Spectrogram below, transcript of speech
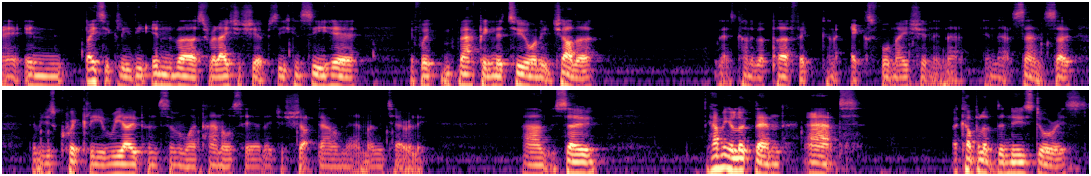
in basically the inverse relationship. So you can see here, if we're mapping the two on each other, that's kind of a perfect kind of X formation in that in that sense. So let me just quickly reopen some of my panels here. They just shut down there momentarily. Um, so, having a look then at a couple of the news stories.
